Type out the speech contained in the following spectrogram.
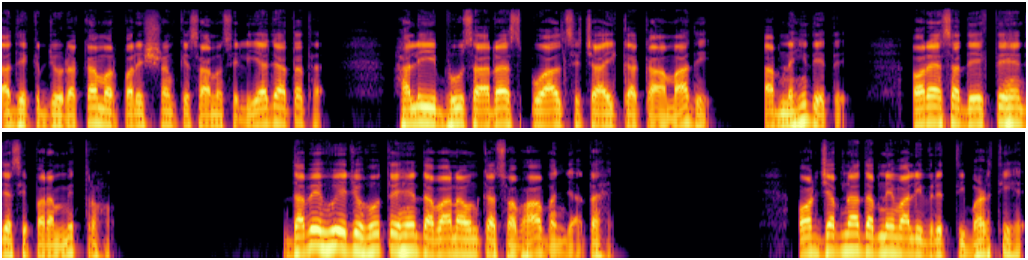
अधिक जो रकम और परिश्रम किसानों से लिया जाता था, हली, भूसा, रस, पुआल, सिंचाई का काम आदि अब नहीं देते। और ऐसा देखते हैं जैसे परम मित्र हों। दबे हुए जो होते हैं, दबाना उनका स्वभाव बन जाता है। और जब ना दबने वाली वृत्ति बढ़ती है,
